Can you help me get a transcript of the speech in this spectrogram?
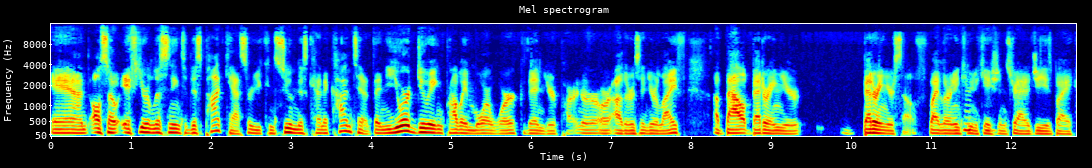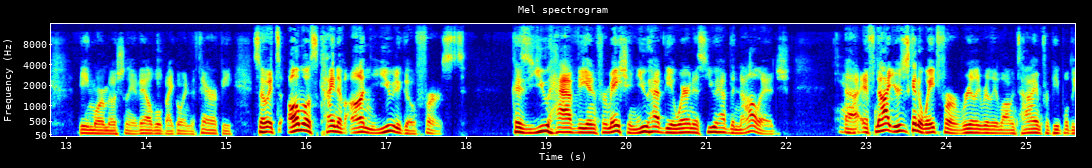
And also, if you're listening to this podcast or you consume this kind of content, then you're doing probably more work than your partner or others in your life about bettering your bettering yourself by learning mm-hmm. communication strategies, by being more emotionally available, by going to therapy. So it's almost kind of on you to go first because you have the information, you have the awareness, you have the knowledge. Uh, if not, you're just going to wait for a really, really long time for people to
